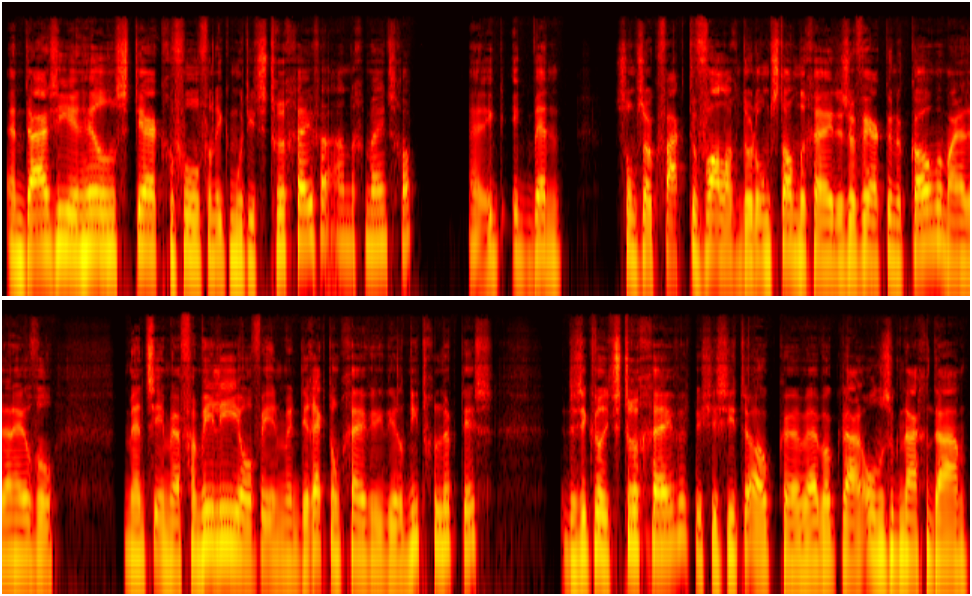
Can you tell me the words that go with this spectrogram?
En daar zie je een heel sterk gevoel van ik moet iets teruggeven aan de gemeenschap. ik, ik ben soms ook vaak toevallig door de omstandigheden zover kunnen komen. Maar er zijn heel veel mensen in mijn familie of in mijn directe omgeving die dat niet gelukt is. Dus ik wil iets teruggeven. Dus je ziet ook, uh, we hebben ook daar onderzoek naar gedaan.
